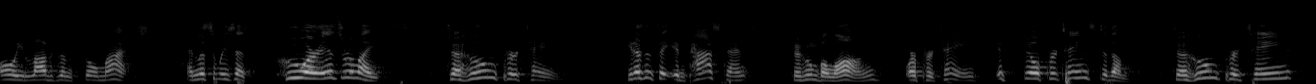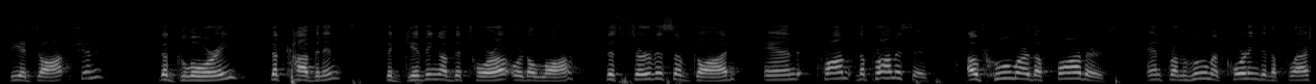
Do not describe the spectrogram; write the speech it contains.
Oh, he loves them so much. And listen what he says Who are Israelites? To whom pertain? He doesn't say in past tense, to whom belonged or pertained. It still pertains to them. To whom pertain the adoption, the glory, the covenants, the giving of the Torah or the law, the service of God, and prom- the promises, of whom are the fathers, and from whom, according to the flesh,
